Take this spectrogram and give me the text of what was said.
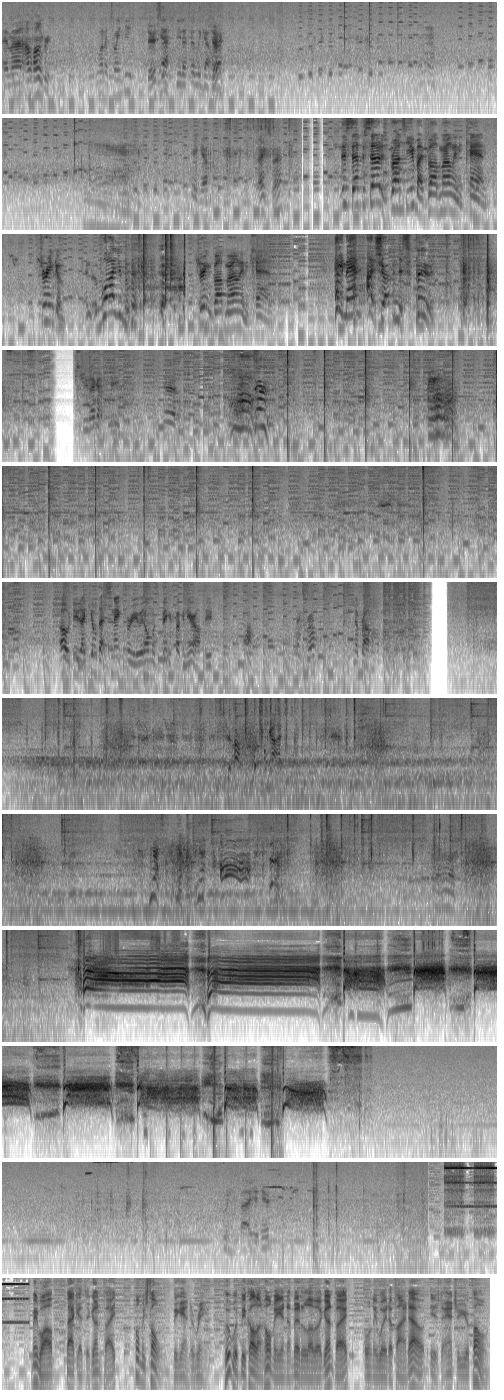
Hey man, I'm hungry. You want a Twinkie? Seriously? Yeah, dude, I totally got Sure. one. Here you go. Thanks, man. This episode is brought to you by Bob Marley in a can. Drink 'em. And why you drink Bob Marley in a can? Hey man, I sharpened the spoon. Dude, gotta pee. Oh, dude, I killed that snake for you. It almost bit your fucking ear off, dude. Oh, thanks, bro. No problem. Oh, oh God. Yes! Yes! Yes! Oh! Ah! Buy you here? Meanwhile, back at the gunfight, Homie's phone began to ring. Who would be calling Homie in the middle of a gunfight? Only way to find out is to answer your phone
